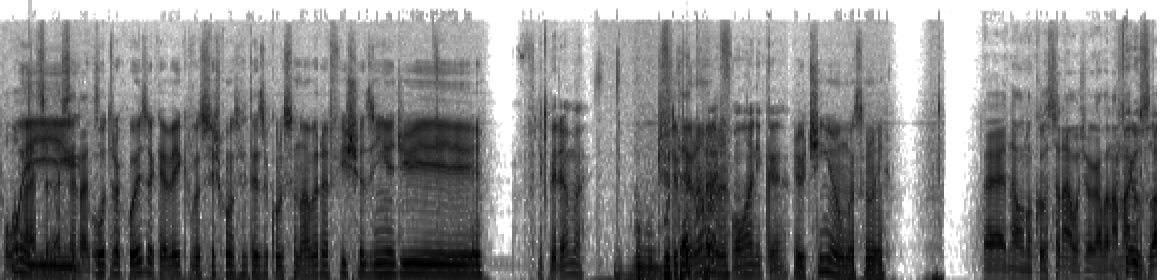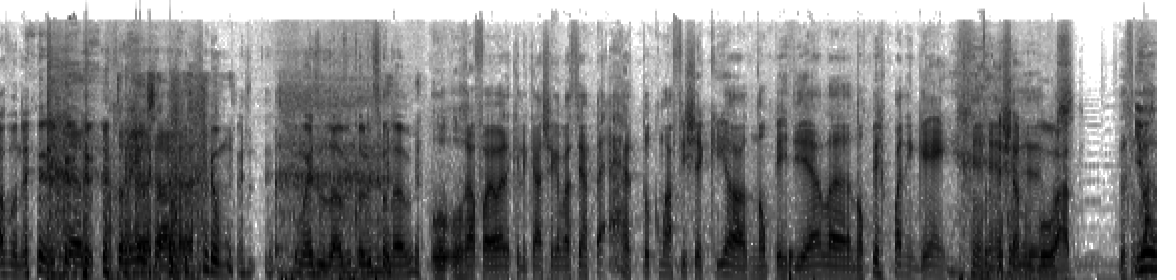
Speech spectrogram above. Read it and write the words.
Porra, essa, e essa latinha- outra coisa, quer ver que vocês com certeza colecionavam era fichazinha de. Fliperama? Bu- Boteco? Fliperama, né? Telefônica. Eu tinha umas também. É, não, não colecionava, eu jogava na Eu máquina. usava, né? Eu também usava. eu mais, eu mais usava e colecionava. O, o Rafael era aquele cara que chegava assim, "Ah, tô com uma ficha aqui, ó, não perdi ela, não perco pra ninguém. deixar no bolso. E o,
